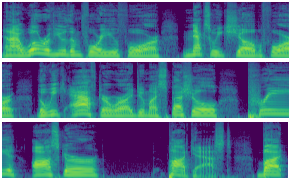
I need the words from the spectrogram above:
and I will review them for you for next week's show before the week after, where I do my special pre Oscar podcast. But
